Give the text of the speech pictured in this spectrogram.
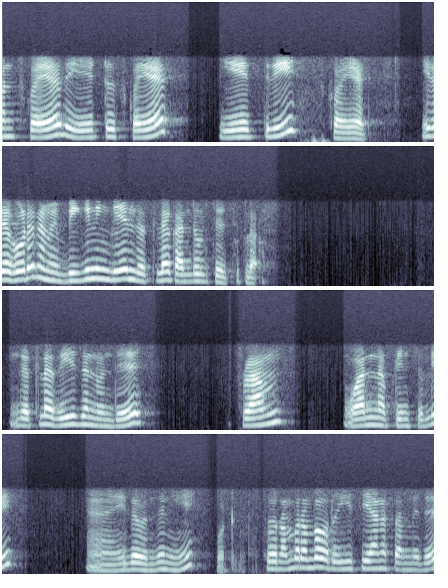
one square a two square a three square இதை கூட நம்ம பிகினிங்லேயே இந்த இடத்துல கண்டுபிடிச்சி வச்சுக்கலாம். இந்த இடத்துல ரீசன் வந்து ஃப்ரம் ஒன் அப்படின்னு சொல்லி இதை வந்து நீ போட்டுக்கணும் ஸோ ரொம்ப ரொம்ப ஒரு ஈஸியான சம் இது.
